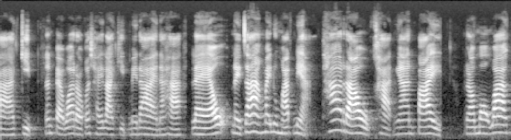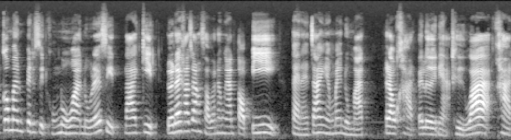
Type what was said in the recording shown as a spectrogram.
ลากิจ นั่นแปลว่าเราก็ใช้ลากิจไม่ได้นะคะ แล้วนายจ้างไม่อนุมัติเนี่ย ถ้าเราขาดงานไป เรามองว่าก็มันเป็นสิทธิ์ของหนูอะหนูได้สิทธิ์ลากิจ โดยได้ค่าจ้างสามวันทำงานต่อปี แต่นายจ้างยังไม่อนุมัติ เราขาดไปเลยเนี่ยถือว่าขาด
